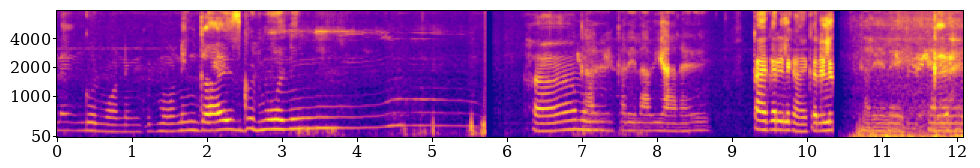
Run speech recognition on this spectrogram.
Morning good morning good morning guys good morning हाँ करेला भी आ रहा है। काय करेले काय करेले? करेले करेले।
